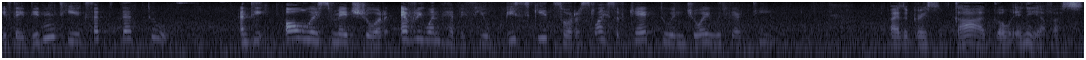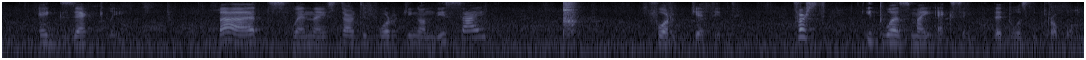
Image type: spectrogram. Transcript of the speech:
If they didn't, he accepted that too. And he always made sure everyone had a few biscuits or a slice of cake to enjoy with their tea. By the grace of God, go any of us. Exactly. But when I started working on this side, forget it. First, it was my accent that was the problem.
